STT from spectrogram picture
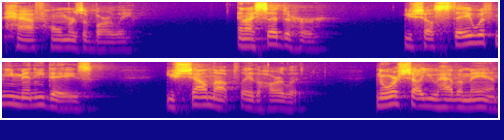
half homers of barley. And I said to her, you shall stay with me many days. You shall not play the harlot, nor shall you have a man.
